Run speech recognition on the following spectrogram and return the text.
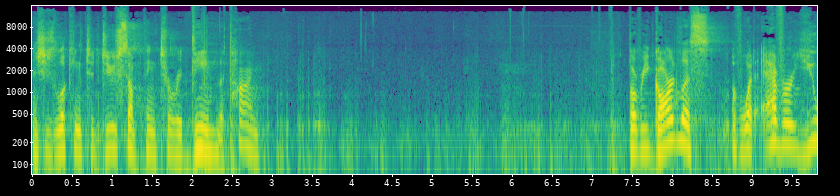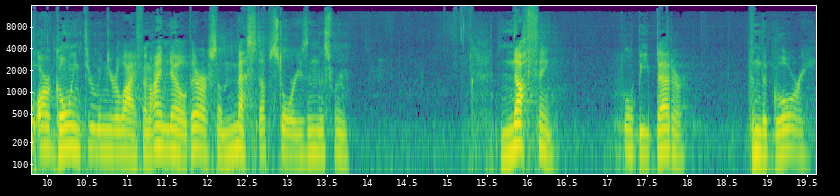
and she's looking to do something to redeem the time. But regardless of whatever you are going through in your life, and I know there are some messed up stories in this room, nothing will be better than the glory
